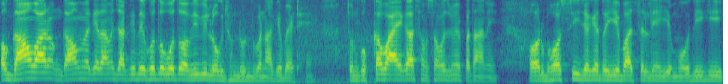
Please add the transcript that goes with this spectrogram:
और गाँव वालों गाँव वगैरह में जाके देखो तो वो तो अभी भी लोग झुंड झुंड बना के बैठे हैं। तो उनको कब आएगा सम, समझ में पता नहीं। और बहुत सी जगह तो ये बात चल रही है ये मोदी की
